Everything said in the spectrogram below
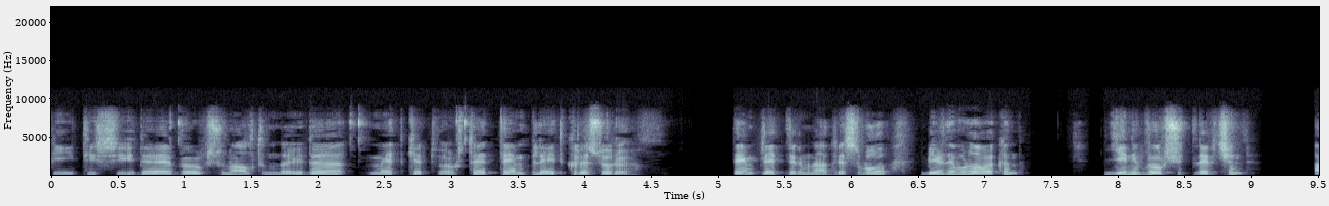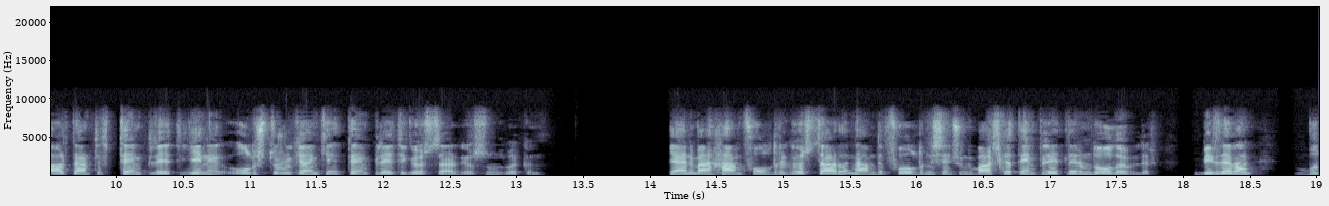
PTC'de Works'un altındaydı. Medcat Works'te template klasörü. Template'lerimin adresi bu. Bir de burada bakın yeni worksheet'ler için alternatif template. Yeni oluştururken ki template'i göster diyorsunuz bakın. Yani ben hem folder'ı gösterdim hem de folder'ın içinde çünkü başka template'lerim de olabilir. Bir de ben bu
